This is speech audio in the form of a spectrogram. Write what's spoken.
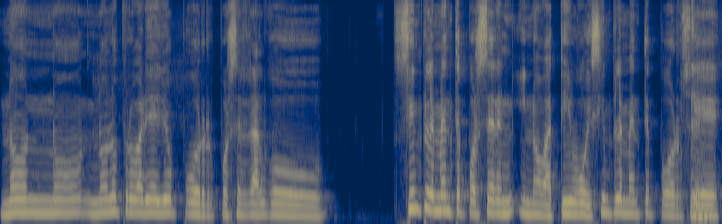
No, no, no lo probaría yo por, por ser algo. Simplemente por ser innovativo y simplemente porque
